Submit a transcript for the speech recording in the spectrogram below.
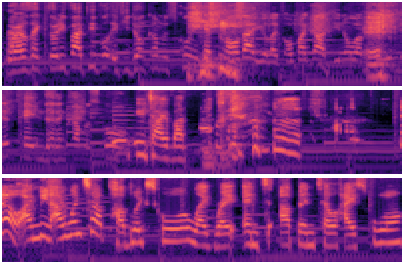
Whereas like 35 people, if you don't come to school, you get called out. You're like, oh my god, do you know what Payton did? Payton didn't come to school. you talk about that. Um, no, I mean, I went to a public school, like right and up until high school,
